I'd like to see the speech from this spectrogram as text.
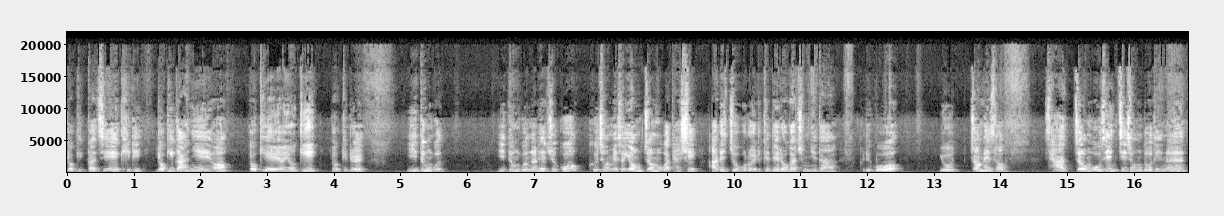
여기까지의 길이 여기가 아니에요. 여기에요. 여기 여기를 2등분 2등분을 해주고 그 점에서 0.5가 다시 아래쪽으로 이렇게 내려가 줍니다. 그리고 요 점에서 4.5cm 정도 되는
